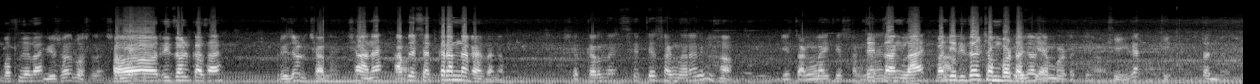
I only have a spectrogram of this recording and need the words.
बसलेला आहे? विश्वास बसला रिझल्ट कसा आहे? रिझल्ट छान आहे. छान आहे. आपल्या शेतकऱ्यांना काय सांगा शेतकऱ्यांना ते- तेच सांगणार आहे ना मी. हा. जे चांगलं आहे ते सांगणार आहे. चांगलं आहे. म्हणजे. रिझल्ट शंभर टक्के आहे. शंभर टक्के हा. ठीक आहे. ठीक. धन्यवाद.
